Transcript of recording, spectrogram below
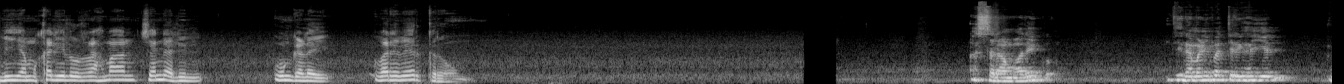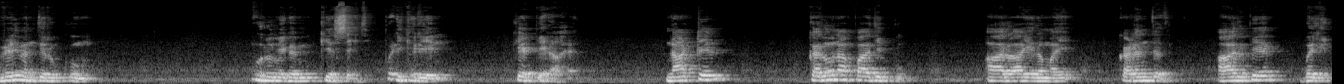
வி. எம். ஹலீலுர் ரஹ்மான் சேனலில் உங்களை வரவேற்கிறோம். அஸ்லாம் வலைக்கும் தினமணி பத்திரிகையில் வெளிவந்திருக்கும் ஒரு மிக முக்கிய செய்தி படிக்கிறேன். கேட்பீராக. நாட்டில் கரோனா பாதிப்பு ஆறாயிரமாய் கடந்தது. ஆறு பேர் பலி.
